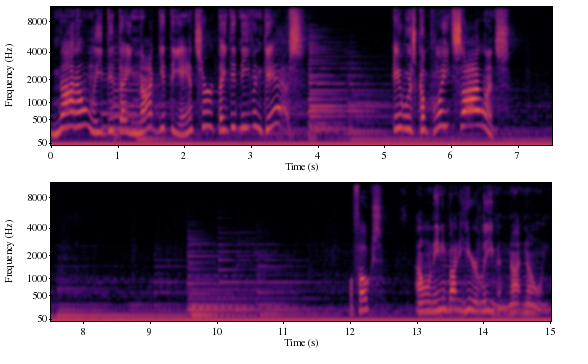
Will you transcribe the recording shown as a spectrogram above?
Not only did they not get the answer, they didn't even guess. It was complete silence. Well, folks, I don't want anybody here leaving not knowing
